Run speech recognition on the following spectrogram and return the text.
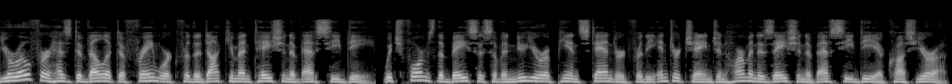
EuroFIR has developed a framework for the documentation of FCD, which forms the basis of a new European standard for the interchange and harmonization of FCD across Europe.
